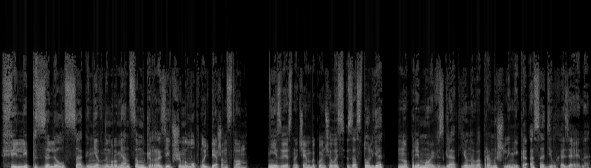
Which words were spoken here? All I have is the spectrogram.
Филипп залился гневным румянцем, грозившим лопнуть бешенством. Неизвестно, чем бы кончилось застолье, но прямой взгляд юного промышленника осадил хозяина.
